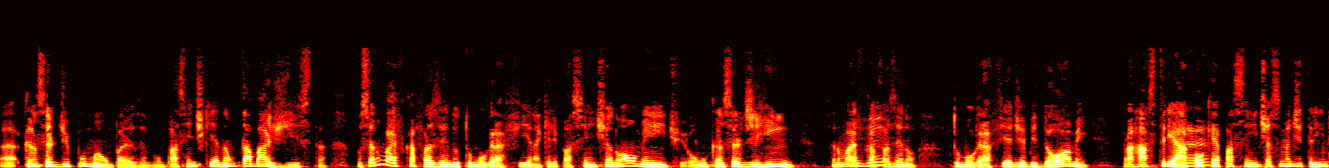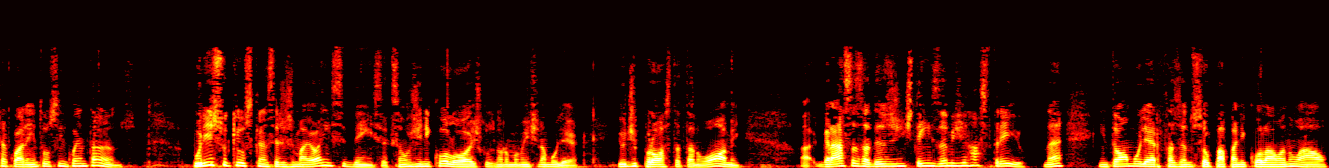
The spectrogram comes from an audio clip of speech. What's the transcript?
ah, câncer de pulmão, por exemplo, um paciente que é não tabagista, você não vai ficar fazendo tomografia naquele paciente anualmente, ou um câncer de rim, você não vai ficar fazendo tomografia de abdômen para rastrear Uhum. qualquer paciente acima de 30, 40 ou 50 anos. Por isso que os cânceres de maior incidência, que são os ginecológicos, normalmente na mulher, e o de próstata no homem, ah, graças a Deus a gente tem exames de rastreio, né? Então a mulher fazendo seu Papa Nicolau anual,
